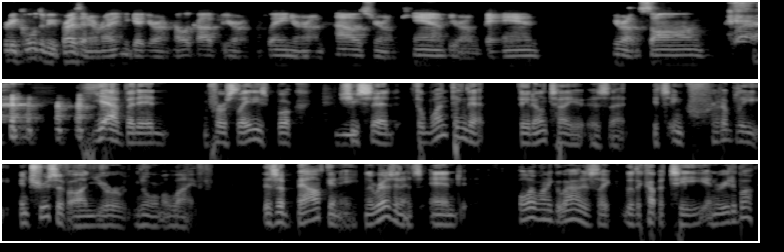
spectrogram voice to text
Pretty cool to be president, right? You get your own helicopter, your own plane, your own house, your own camp, your own band, your own song. yeah, but in First Lady's book, mm-hmm. she said the one thing that they don't tell you is that it's incredibly intrusive on your normal life. There's a balcony in the residence, and all I want to go out is like with a cup of tea and read a book.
